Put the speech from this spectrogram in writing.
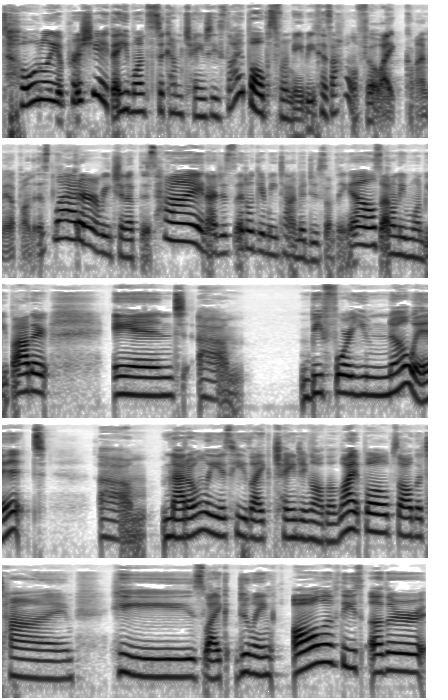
totally appreciate that he wants to come change these light bulbs for me because I don't feel like climbing up on this ladder and reaching up this high and I just it'll give me time to do something else. I don't even want to be bothered. And um before you know it, um, not only is he like changing all the light bulbs all the time, he's like doing all of these other,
